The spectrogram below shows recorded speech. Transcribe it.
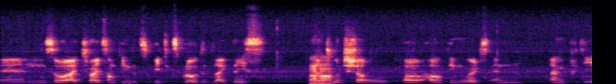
And so I tried something that's a bit exploded like this Uh-huh. that would show how, how thing works, and I'm pretty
